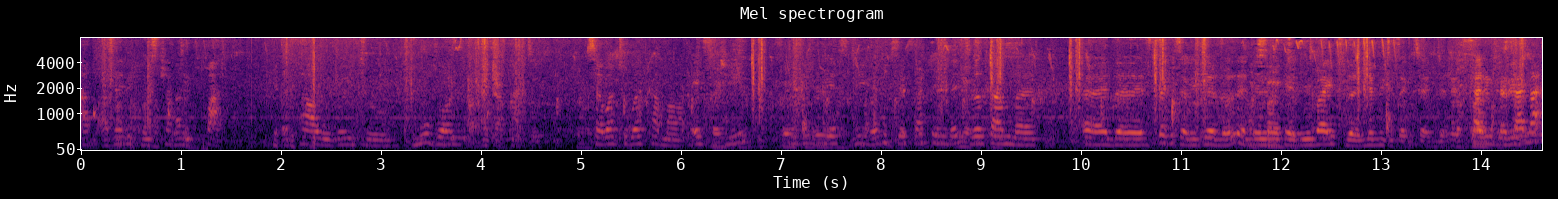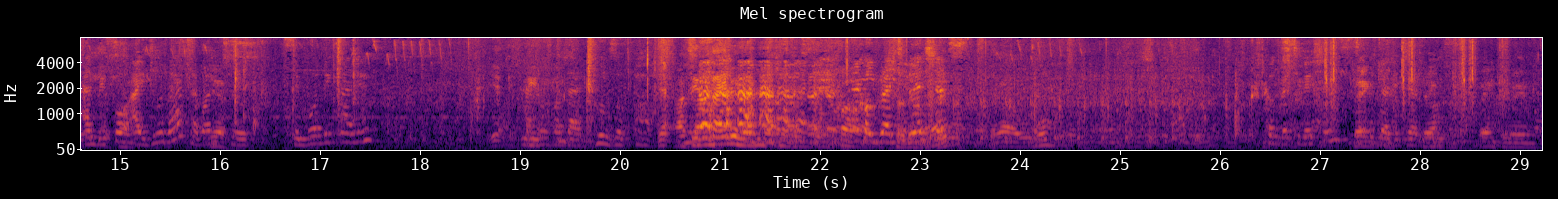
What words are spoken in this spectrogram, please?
up a very constructive path of how we're going to move on as a party. So I want to welcome our SG. Thank you very much. SG, want to say something? Let's welcome uh, uh, the Secretary General and then we can invite the Deputy Secretary General. Karibu sana. And before I do that, I want Yes. to symbolically hand over the tools of power. Congratulations. Yeah. Congratulations, Thank you, Secretary thank General. you, thank you very much.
